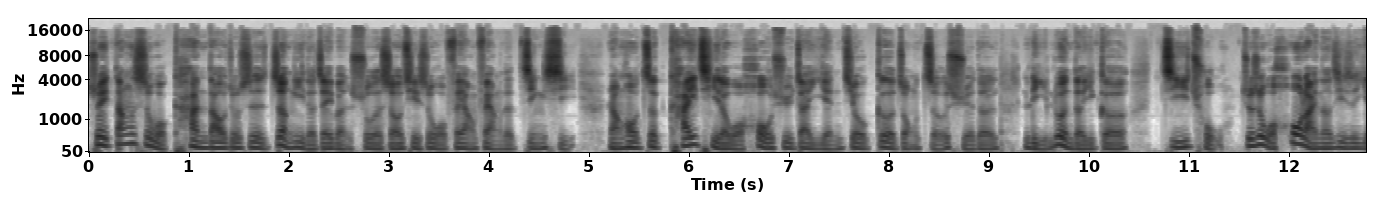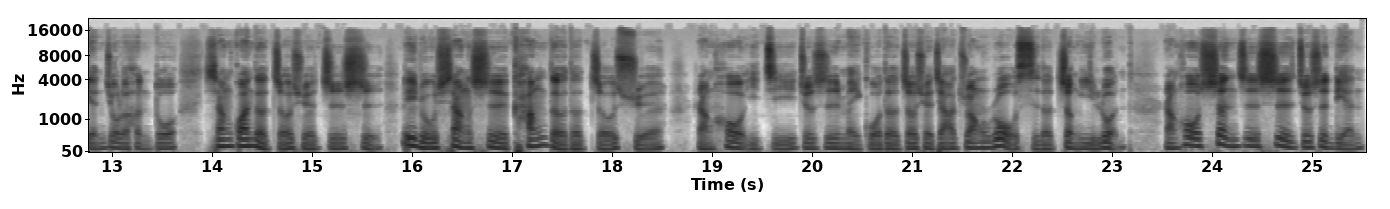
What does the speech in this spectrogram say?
所以当时我看到就是正。正义的这本书的时候，其实我非常非常的惊喜，然后这开启了我后续在研究各种哲学的理论的一个基础。就是我后来呢，其实研究了很多相关的哲学知识，例如像是康德的哲学，然后以及就是美国的哲学家 John Rawls 的正义论。然后甚至是就是连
